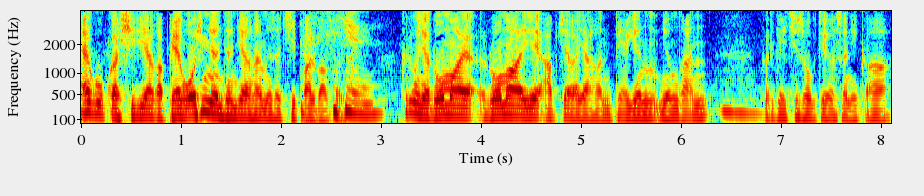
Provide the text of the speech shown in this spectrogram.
애국과 시리아가 150년 전쟁을 하면서 짓밟았고요. 예. 그리고 이제 로마 로마의 압제가 약 한 100여 년간 음. 그렇게 지속되었으니까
